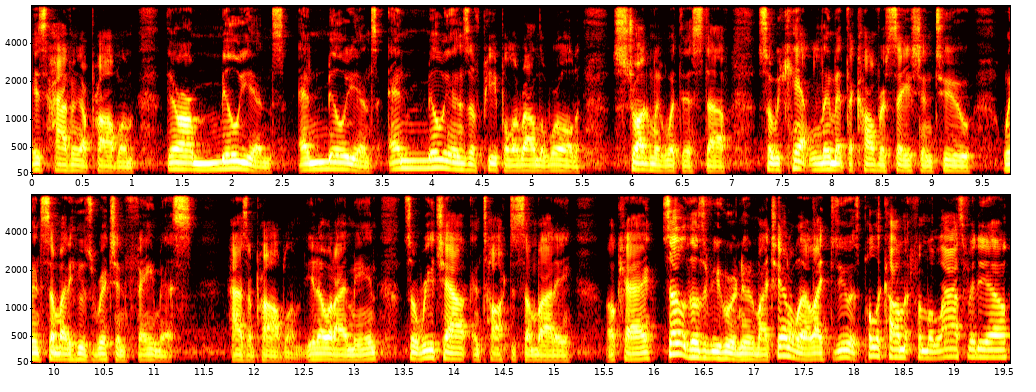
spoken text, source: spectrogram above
is having a problem. There are millions and millions and millions of people around the world struggling with this stuff. So we can't limit the conversation to when somebody who's rich and famous has a problem. You know what I mean? So reach out and talk to somebody okay? So those of you who are new to my channel, what I like to do is pull a comment from the last video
